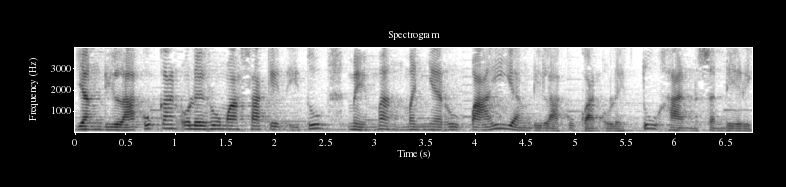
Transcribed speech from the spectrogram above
yang dilakukan oleh rumah sakit itu memang menyerupai yang dilakukan oleh Tuhan sendiri.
